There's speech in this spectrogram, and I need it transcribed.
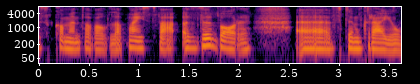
skomentował dla Państwa wybory e, w tym kraju.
